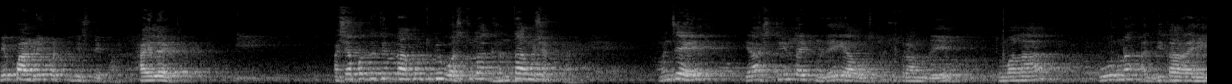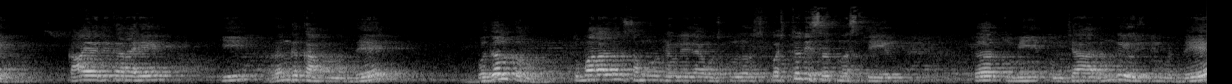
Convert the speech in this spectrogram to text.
हे पांढरी पट्टी दिसते का? हायलाईट अशा पद्धतीने दाखवून तुम्ही वस्तूला घनता आणू शकता. म्हणजे या स्टील लाईटमध्ये या वस्तूचित्रामध्ये तुम्हाला पूर्ण अधिकार आहे. काय अधिकार आहे? की रंगकामामध्ये बदल करून तुम्हाला जर समोर ठेवलेल्या वस्तू जर स्पष्ट दिसत नसतील तर तुम्ही तुमच्या रंगयोजनेमध्ये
